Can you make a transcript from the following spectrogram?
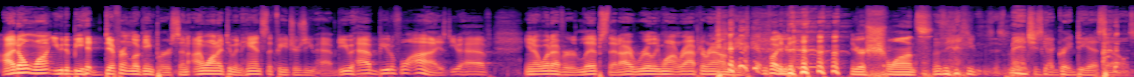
I don't want you to be a different looking person. I want it to enhance the features you have. Do you have beautiful eyes? Do you have, you know, whatever lips that I really want wrapped around me? Well, you, you're a schwanz. Man, she's got great DSLs.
